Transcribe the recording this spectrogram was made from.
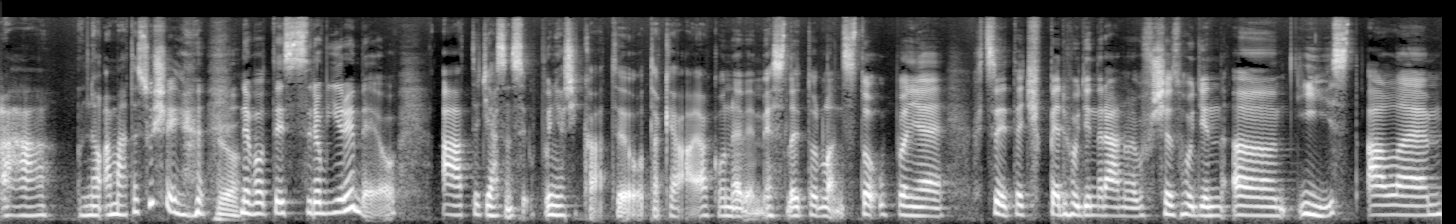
A no a máte Jo. nebo ty syrový ryby, jo. A teď já jsem si úplně říkala, jo, tak já jako nevím, jestli tohle to úplně chci teď v pět hodin ráno nebo v šest hodin uh, jíst, ale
